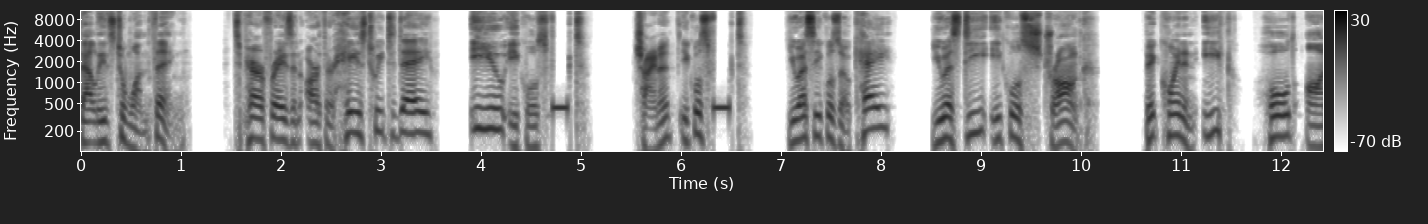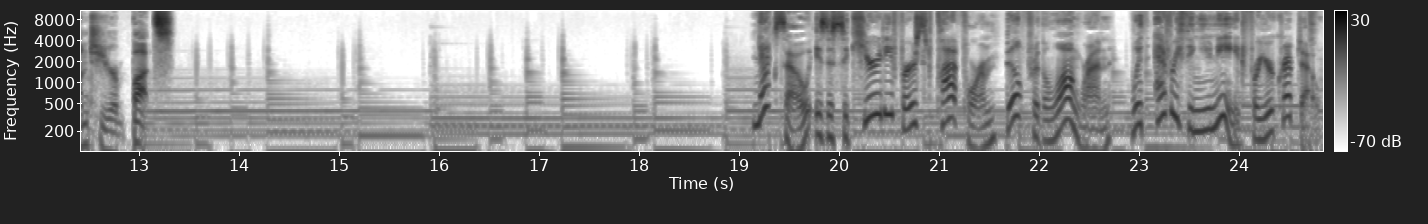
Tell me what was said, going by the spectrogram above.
that leads to one thing. To paraphrase an Arthur Hayes tweet today, EU equals fucked. China equals fucked. US equals okay. USD equals strong. Bitcoin and ETH hold on to your butts. Nexo is a security first platform built for the long run with everything you need for your crypto.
